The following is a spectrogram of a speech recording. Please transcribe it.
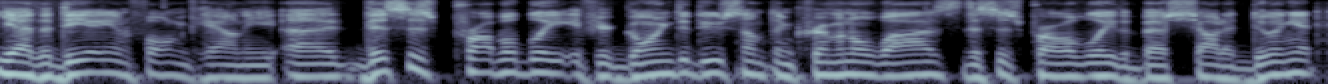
Yeah, the DA in Fulton County. Uh, this is probably, if you're going to do something criminal wise, this is probably the best shot at doing it.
